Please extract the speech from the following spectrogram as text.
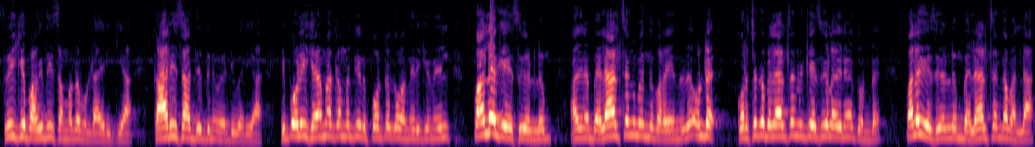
സ്ത്രീക്ക് പകുതി സമ്മതം ഉണ്ടായിരിക്കുക കാര്യസാധ്യത്തിന് വേണ്ടി വരിക. ഇപ്പോൾ ഈ ഹേമ കമ്മിറ്റി റിപ്പോർട്ടൊക്കെ വന്നിരിക്കുന്നതിൽ പല കേസുകളിലും അതിനെ ബലാത്സംഗം എന്ന് പറയുന്നത് ഉണ്ട്. കുറച്ചൊക്കെ ബലാത്സംഗ കേസുകൾ അതിനകത്തുണ്ട്. പല കേസുകളിലും ബലാത്സംഗമല്ല.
